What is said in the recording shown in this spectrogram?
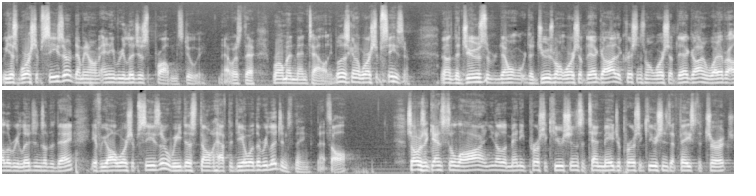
we just worship Caesar, then we don't have any religious problems, do we? That was the Roman mentality. We're just going to worship Caesar. You know, the Jews don't, the Jews won't worship their God, the Christians won't worship their God, and whatever other religions of the day. If we all worship Caesar, we just don't have to deal with the religions thing. That's all. So it was against the law, and you know the many persecutions, the ten major persecutions that faced the church.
